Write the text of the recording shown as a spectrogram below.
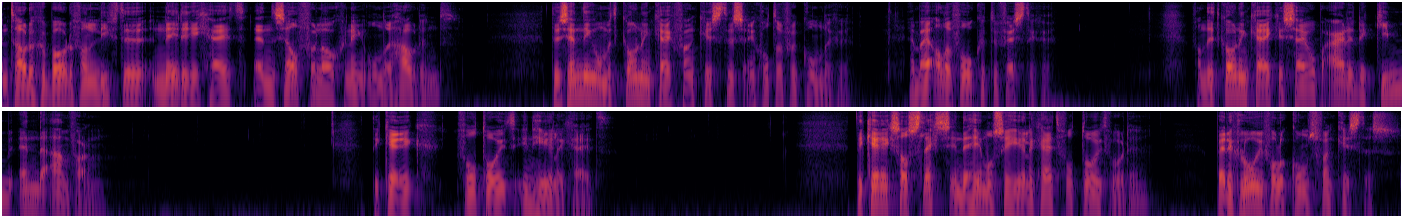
en trouw de geboden van liefde, nederigheid en zelfverloochening onderhoudend, de zending om het koninkrijk van Christus en God te verkondigen en bij alle volken te vestigen. Van dit koninkrijk is zij op aarde de kiem en de aanvang. De kerk voltooid in heerlijkheid. De kerk zal slechts in de hemelse heerlijkheid voltooid worden bij de glorievolle komst van Christus.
